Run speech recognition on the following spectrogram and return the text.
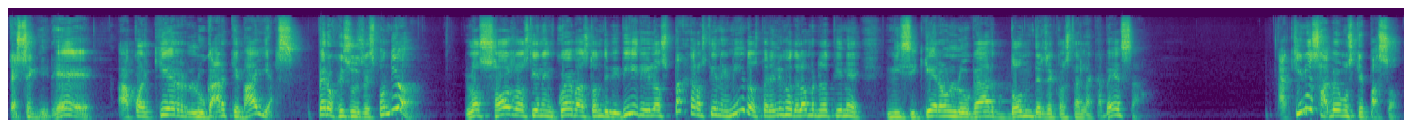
te seguiré a cualquier lugar que vayas. Pero Jesús respondió, los zorros tienen cuevas donde vivir y los pájaros tienen nidos, pero el Hijo del Hombre no tiene ni siquiera un lugar donde recostar la cabeza. Aquí no sabemos qué pasó.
